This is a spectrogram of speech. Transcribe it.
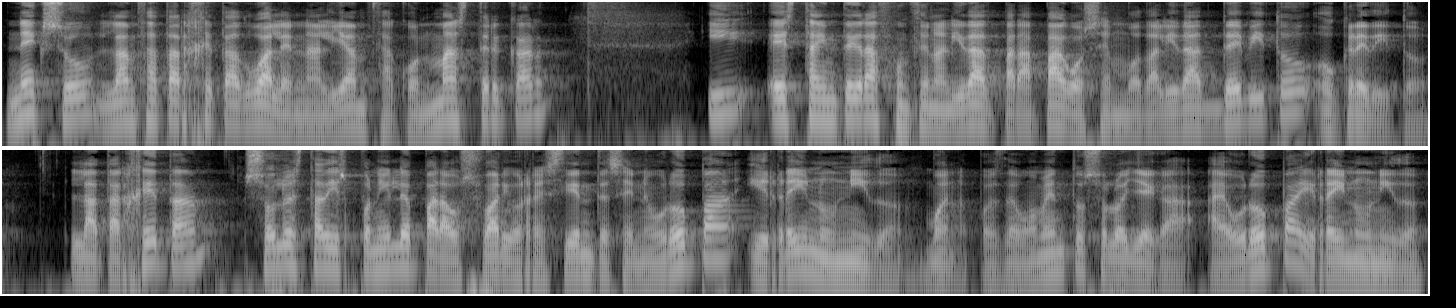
Nexo lanza tarjeta dual en alianza con Mastercard y esta integra funcionalidad para pagos en modalidad débito o crédito. La tarjeta solo está disponible para usuarios residentes en Europa y Reino Unido. Bueno, pues de momento solo llega a Europa y Reino Unido.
